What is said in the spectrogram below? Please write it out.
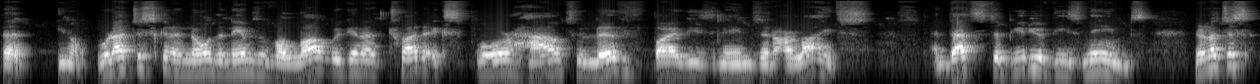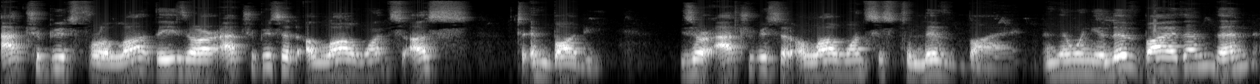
that you know we're not just going to know the names of Allah, we're going to try to explore how to live by these names in our lives. And that's the beauty of these names. They're not just attributes for Allah, these are attributes that Allah wants us to embody. These are attributes that Allah wants us to live by. And then when you live by them, then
